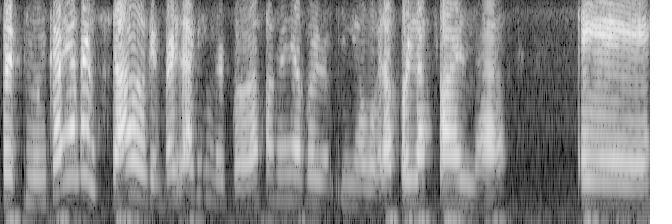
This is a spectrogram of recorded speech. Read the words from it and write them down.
Pues nunca había pensado que es verdad que incorporó la familia por mi abuela por la falda. Eh,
